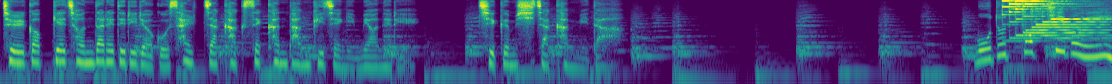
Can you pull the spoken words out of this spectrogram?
즐겁게 전달해드리려고 살짝 각색한 방귀쟁이 며느리. 지금 시작합니다. 모두 톡 TV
